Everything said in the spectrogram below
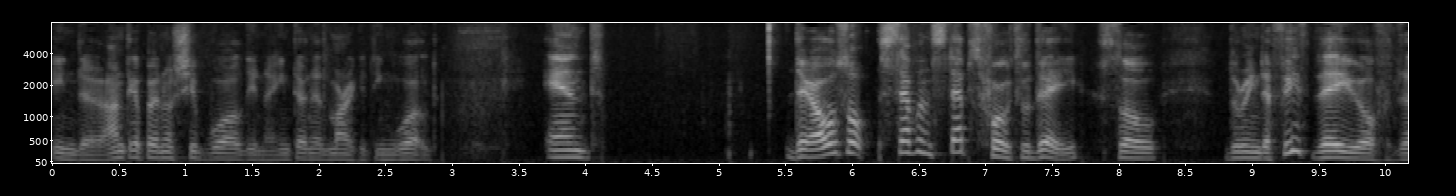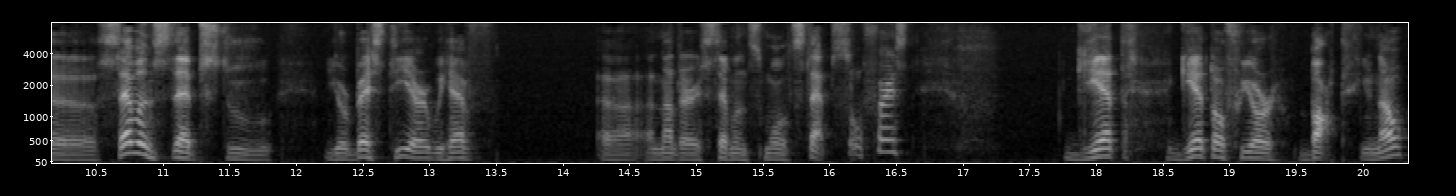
in the entrepreneurship world, in the internet marketing world. And there are also seven steps for today. So during the fifth day of the seven steps to your best year, we have uh, another seven small steps. So first, get get off your butt. You know,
